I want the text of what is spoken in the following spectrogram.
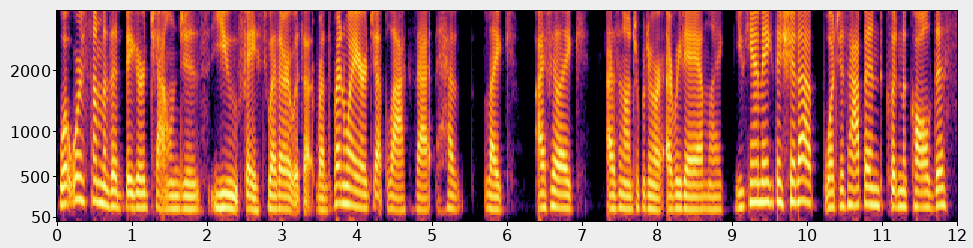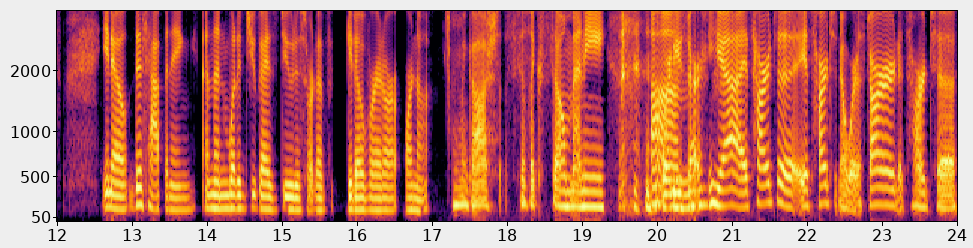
What were some of the bigger challenges you faced, whether it was at Rent the Runway or Jet Black, that have like, I feel like as an entrepreneur every day i'm like you can't make this shit up what just happened couldn't have called this you know this happening and then what did you guys do to sort of get over it or or not Oh my gosh, this feels like so many. where do you um, start Yeah, it's hard to it's hard to know where to start. It's hard to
